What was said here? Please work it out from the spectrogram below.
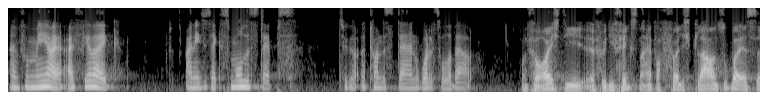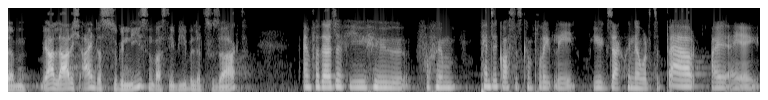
And for me, I, I feel like I need to take smaller steps to, to understand what it's all about. Und für euch, die äh, für die Pfingsten einfach völlig klar und super ist, ähm, ja, lade ich ein, das zu genießen, was die Bibel dazu sagt. And for those of you who, for whom Pentecost is completely, you exactly know what it's about, I, I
